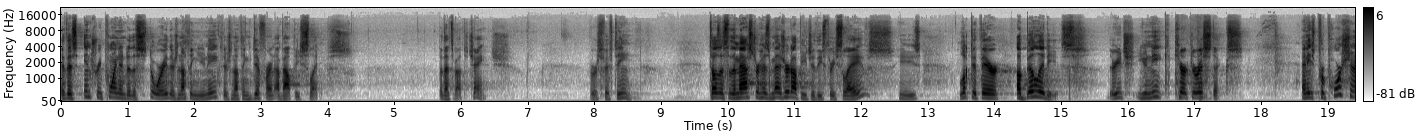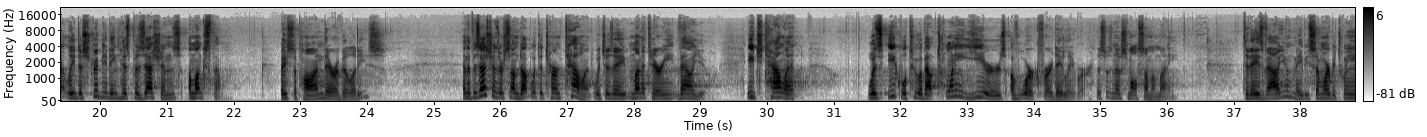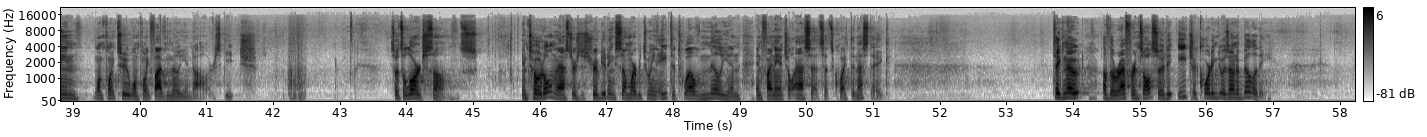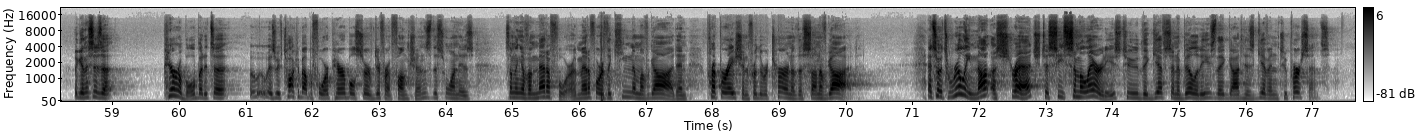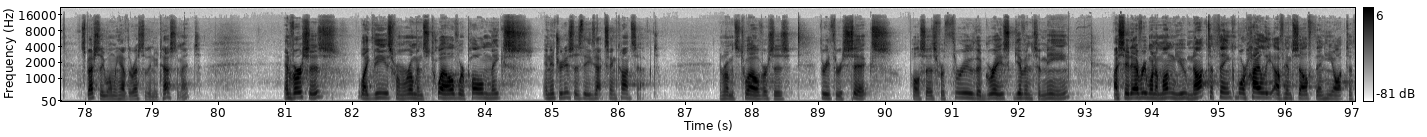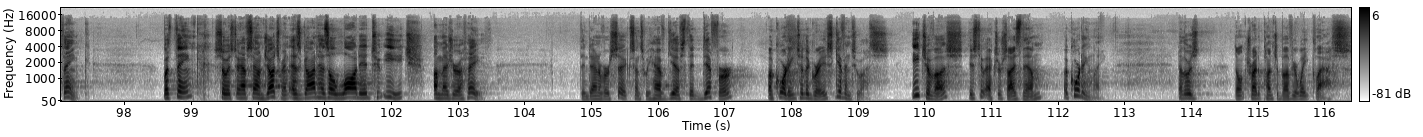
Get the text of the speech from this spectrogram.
At this entry point into the story, there's nothing unique, there's nothing different about these slaves. But that's about to change. Verse 15 tells us that the master has measured up each of these three slaves. He's looked at their abilities, they're each unique characteristics. And he's proportionately distributing his possessions amongst them based upon their abilities. And the possessions are summed up with the term talent, which is a monetary value. Each talent was equal to about 20 years of work for a day laborer. This was no small sum of money. Today's value may be somewhere between 1.2 1.5 million dollars each. So it's a large sum. In total, Master's distributing somewhere between 8 to 12 million in financial assets. That's quite the nest egg. Take note of the reference also to each according to his own ability. Again, this is a parable, but it's a, as we've talked about before, parables serve different functions. This one is something of a metaphor, a metaphor of the kingdom of God and preparation for the return of the Son of God. And so it's really not a stretch to see similarities to the gifts and abilities that God has given to persons, especially when we have the rest of the New Testament. And verses like these from Romans 12, where Paul makes and introduces the exact same concept. In Romans 12, verses 3 through 6, Paul says, For through the grace given to me, I say to everyone among you not to think more highly of himself than he ought to think, but think so as to have sound judgment, as God has allotted to each a measure of faith. Then down in verse 6, since we have gifts that differ according to the grace given to us, each of us is to exercise them accordingly. In other words, don't try to punch above your weight class.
